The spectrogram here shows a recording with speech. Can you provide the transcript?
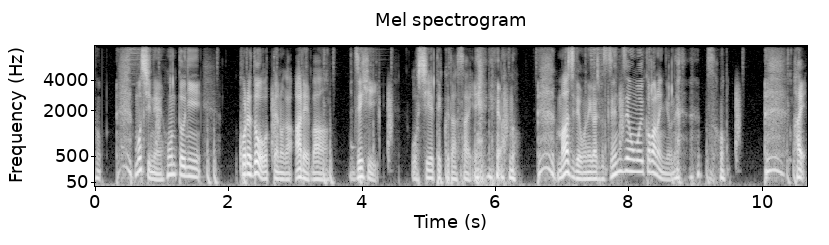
の、もしね、本当に、これどうってのがあれば、ぜひ、教えてください。あの、マジでお願いします。全然思い浮かばないんだよね。そう。はい。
